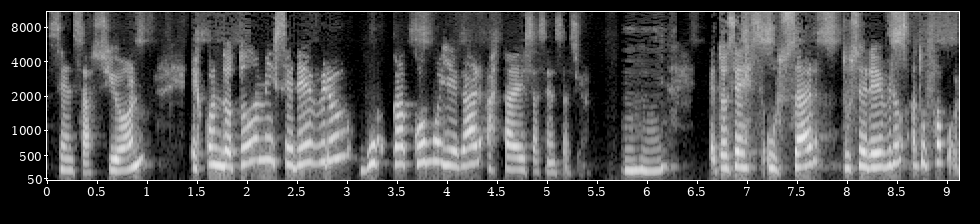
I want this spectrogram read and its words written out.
sensación, es cuando todo mi cerebro busca cómo llegar hasta esa sensación. Entonces, usar tu cerebro a tu favor.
